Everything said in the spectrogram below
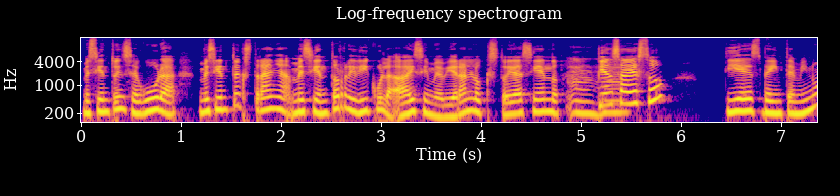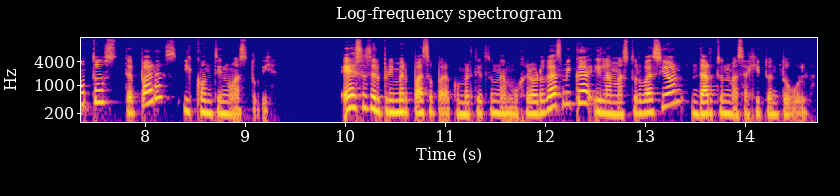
me siento insegura, me siento extraña, me siento ridícula. Ay, si me vieran lo que estoy haciendo. Piensa eso, 10, 20 minutos, te paras y continúas tu día. Ese es el primer paso para convertirte en una mujer orgásmica y la masturbación, darte un masajito en tu vulva.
